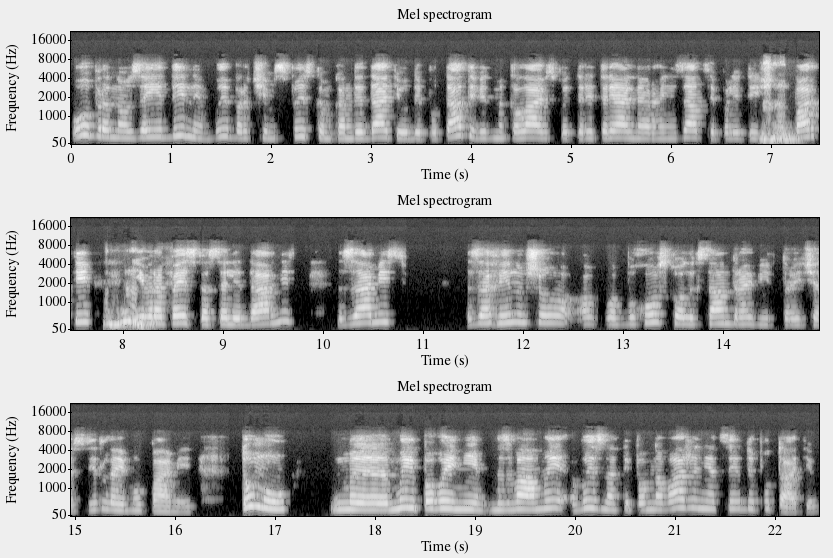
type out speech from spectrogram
обраного за єдиним виборчим списком кандидатів у депутати від Миколаївської територіальної організації політичної партії Європейська Солідарність замість загинувшого Обуховського Олександра Вікторовича, світла йому пам'ять. Тому ми, повинні з вами визнати повноваження цих депутатів.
